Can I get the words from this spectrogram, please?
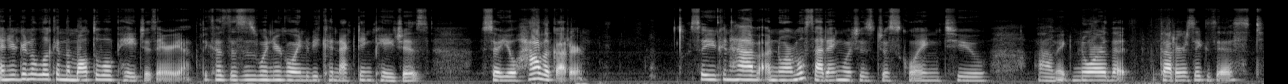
and you're going to look in the multiple pages area because this is when you're going to be connecting pages so you'll have a gutter. So you can have a normal setting which is just going to um, ignore that gutters exist.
